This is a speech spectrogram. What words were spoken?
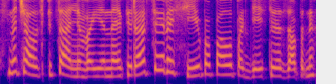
С начала специальной военной операции Россия попала под действие западных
